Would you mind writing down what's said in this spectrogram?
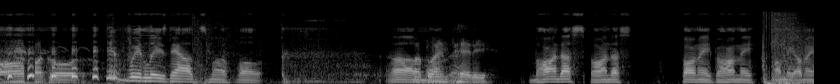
Oh my god. if we lose now, it's my fault. Oh I blame God. Petty. Behind us, behind us. Behind me, behind me. On me, on me.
